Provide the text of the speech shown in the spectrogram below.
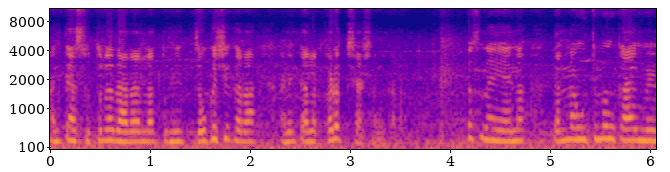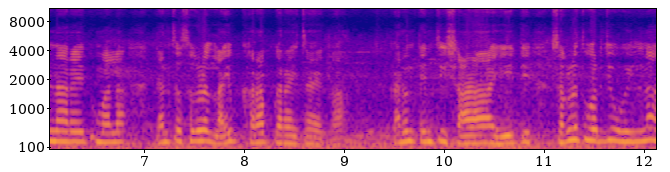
आणि त्या सूत्रधाराला तुम्ही चौकशी करा आणि त्याला कडक शासन करा. तसं नाही आहे ना? त्यांना उचलून काय मिळणार आहे तुम्हाला? त्यांचं सगळं लाईफ खराब करायचं आहे का? कारण त्यांची शाळा हे ते सगळंच वर्जी होईल ना?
